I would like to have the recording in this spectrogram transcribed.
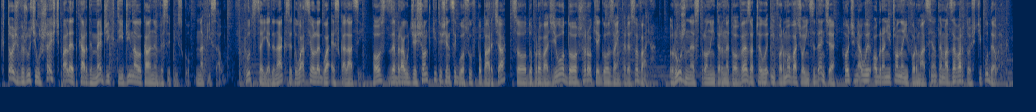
Ktoś wyrzucił sześć palet kart Magic TG na lokalnym wysypisku, napisał. Wkrótce jednak sytuacja uległa eskalacji. Post zebrał dziesiątki tysięcy głosów poparcia, co doprowadziło do szerokiego zainteresowania. Różne strony internetowe zaczęły informować o incydencie, choć miały ograniczone informacje na temat zawartości pudełek.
